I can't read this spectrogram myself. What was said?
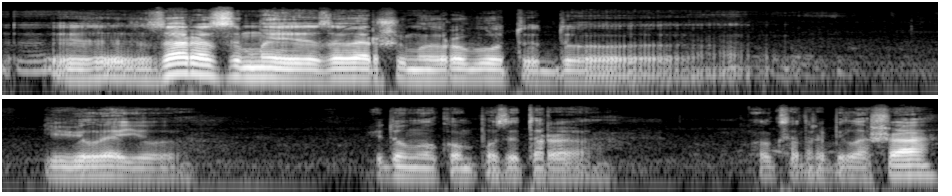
Е, Зараз ми завершуємо роботу до ювілею відомого композитора Олександра Білаша.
